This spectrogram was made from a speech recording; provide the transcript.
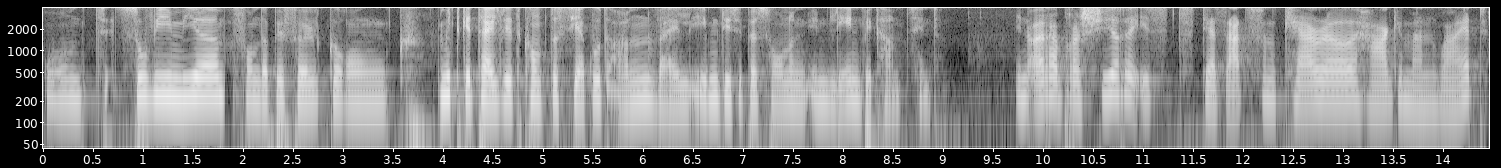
Und so wie mir von der Bevölkerung mitgeteilt wird, kommt das sehr gut an, weil eben diese Personen in Lehn bekannt sind. In eurer Broschüre ist der Satz von Carol Hagemann White,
